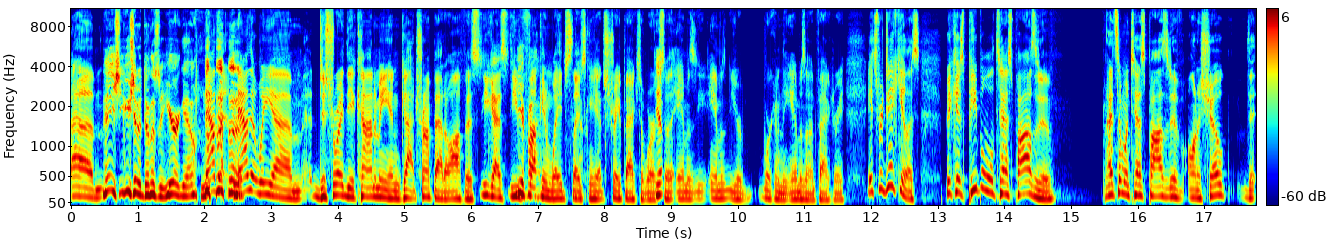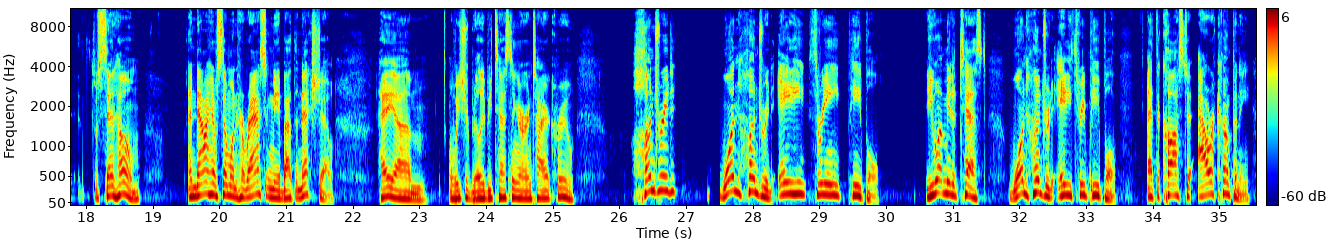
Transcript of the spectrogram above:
Um, Hey, you should- have done this a year ago. now that now that we um, destroyed the economy and got Trump out of office, you guys, you You're fine. fucking wage slaves can get straight back to work. Yep. So Amazon, Amazon, you're working in the Amazon factory. It's ridiculous because people will test positive. I had someone test positive on a show that was sent home, and now I have someone harassing me about the next show. Hey, um, we should really be testing our entire crew. 100 183 people. You want me to test 183 people at the cost to our company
